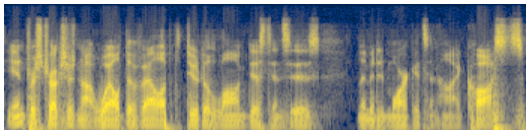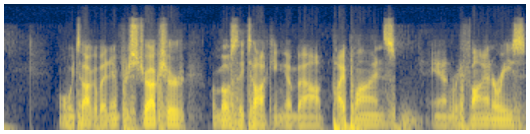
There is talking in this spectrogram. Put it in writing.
The infrastructure is not well developed due to long distances, limited markets, and high costs. When we talk about infrastructure, we're mostly talking about pipelines and refineries.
